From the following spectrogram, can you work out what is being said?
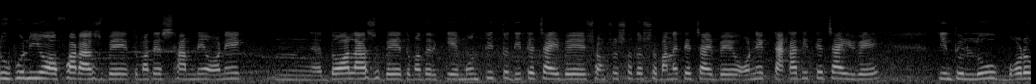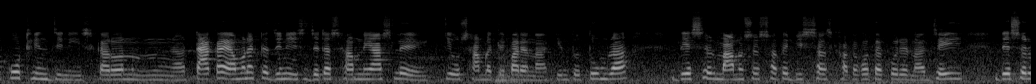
লোভনীয় অফার আসবে, তোমাদের সামনে অনেক দল আসবে, তোমাদেরকে মন্ত্রিত্ব দিতে চাইবে, সংসদ সদস্য বানাতে চাইবে, অনেক টাকা দিতে চাইবে। কিন্তু লোভ বড় কঠিন জিনিস, কারণ টাকা এমন একটা জিনিস যেটা সামনে আসলে কেউ সামলাতে পারে না। কিন্তু তোমরা দেশের মানুষের সাথে বিশ্বাসঘাতকতা করে না। যেই দেশের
